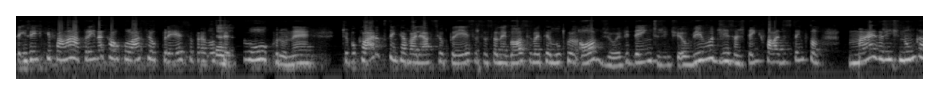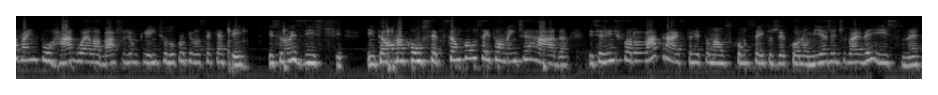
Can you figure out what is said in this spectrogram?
tem gente que fala, ah, aprenda a calcular seu preço para você ter lucro, né? Tipo, claro que você tem que avaliar seu preço, se o seu negócio vai ter lucro, óbvio, evidente, gente. Eu vivo disso, a gente tem que falar disso o tempo todo. Mas a gente nunca vai empurrar a goela abaixo de um cliente o lucro que você quer ter. Isso não existe. Então, é uma concepção conceitualmente errada. E se a gente for lá atrás para retomar os conceitos de economia, a gente vai ver isso, né?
